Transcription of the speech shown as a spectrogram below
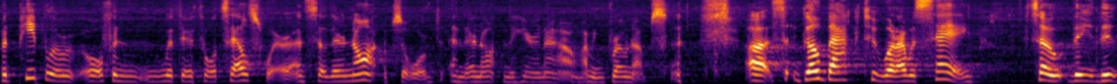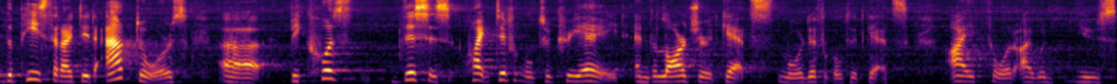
But people are often with their thoughts elsewhere, and so they're not absorbed and they're not in the here and now. I mean, grown-ups. uh, so go back to what I was saying. So the, the, the piece that I did outdoors, uh, because this is quite difficult to create, and the larger it gets, the more difficult it gets, I thought I would use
